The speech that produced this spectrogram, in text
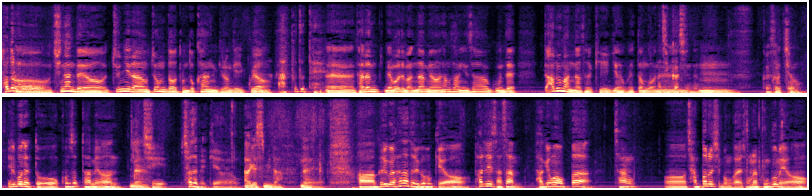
다들 뭐, 어, 친한데요. 준이랑 좀 더 돈독한 그런 게 있고요. 아, 뿌듯해. 네, 다른 멤버들 만나면 항상 인사하고 근데 따로 만나서 이렇게 얘기하고 했던 거는 아직까지는. 음. 그래서 그렇죠. 또 일본에 또 콘서트 하면 네. 같이 찾아뵐게요, 형. 알겠습니다. 네. 아, 그리고 하나 더 읽어볼게요. 8143. 박영화 오빠, 장, 어, 잠버릇이 뭔가요? 정말 궁금해요.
